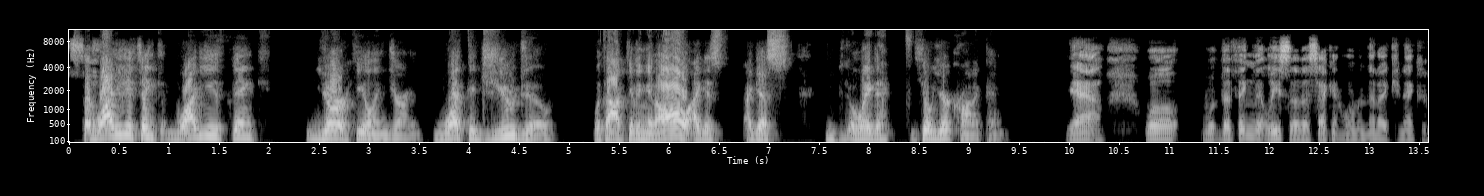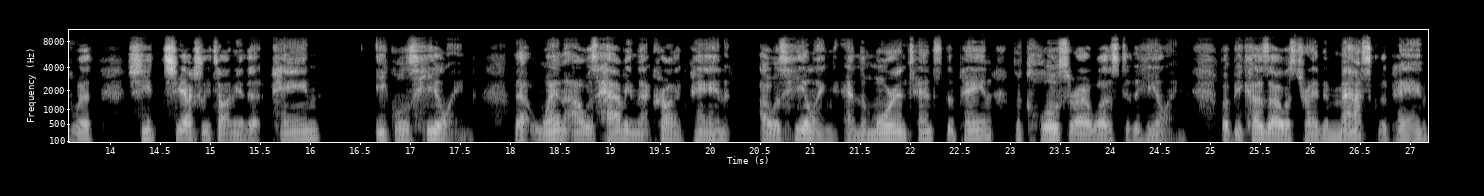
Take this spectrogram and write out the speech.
so, so why do you think why do you think your healing journey? What did you do without giving it all, I guess I guess a way to heal your chronic pain? Yeah. Well, the thing that Lisa, the second woman that I connected with, she she actually taught me that pain equals healing. That when I was having that chronic pain, I was healing. And the more intense the pain, the closer I was to the healing. But because I was trying to mask the pain,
